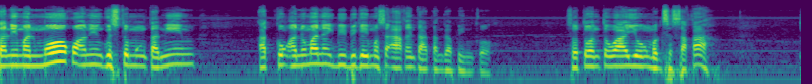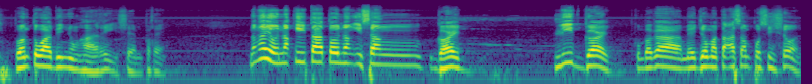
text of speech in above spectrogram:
Taniman mo kung ano yung gusto mong tanim, at kung ano man ang ibibigay mo sa akin, tatanggapin ko. So tuwan-tuwa yung magsasaka. Tuwan-tuwa din yung hari, syempre. Na ngayon, nakita to ng isang guard, lead guard. Kumbaga, medyo mataas ang posisyon.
